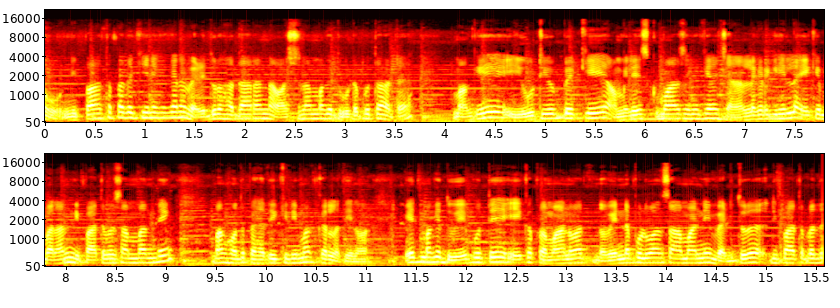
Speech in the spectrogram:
ඔව් නිපාත පද කියන එක ගැන වැඩිදුර හදාරන්න අවශ්‍ය නම් මගේ දුවට පුතාට මගේ YouTube එකේ අමිලේස් කුමාරසිංහ කියන channel එකට ගිහිල්ලා ඒකේ බලන්න නිපාතව සම්බන්ධයෙන් මම හොඳ පැහැදිලි කිරීමක් කරලා තියෙනවා. ඒත් මගේ දුවේ පුතේ ඒක ප්‍රමාණවත් නොවෙන්න පුළුවන් සාමාන්‍යයෙන් වැඩිදුර නිපාත පද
